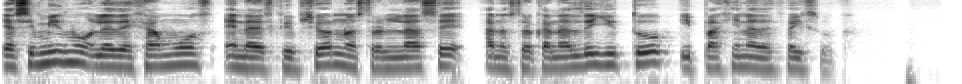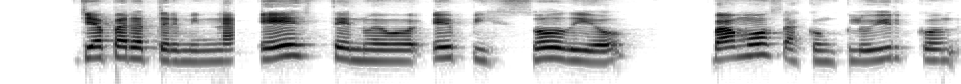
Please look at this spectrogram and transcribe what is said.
Y asimismo le dejamos en la descripción nuestro enlace a nuestro canal de YouTube y página de Facebook. Ya para terminar este nuevo episodio, vamos a concluir con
